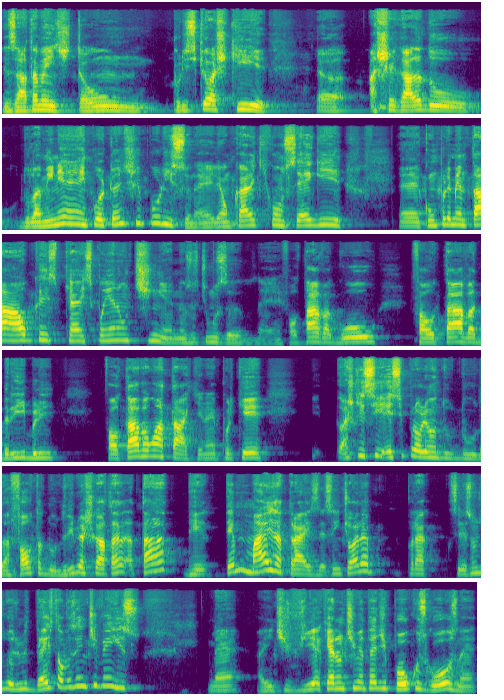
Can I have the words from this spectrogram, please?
Exatamente. Então, por isso que eu acho que uh, a chegada do, do Lamine é importante por isso, né? Ele é um cara que consegue é, complementar algo que a, Espanha não tinha nos últimos anos, né? Faltava gol, faltava drible, faltava um ataque, né? Porque eu acho que esse, esse problema do, do, da falta do drible, acho que ela tá, tá até mais atrás. Né? Se a gente olha para a seleção de 2010, talvez a gente vê isso, né? A gente via que era um time até de poucos gols, né?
